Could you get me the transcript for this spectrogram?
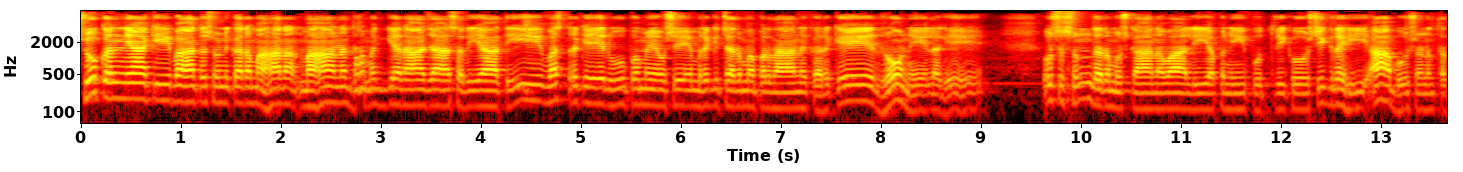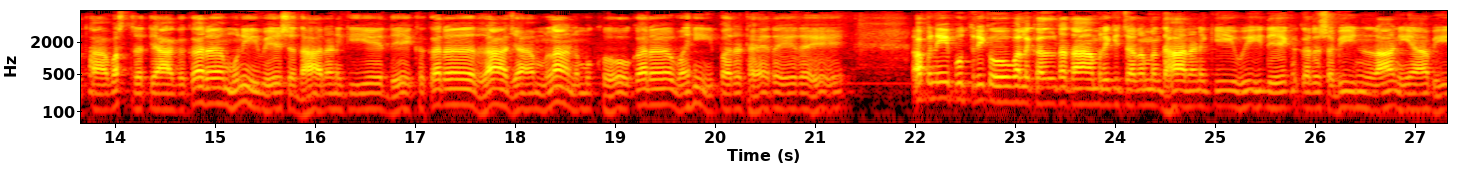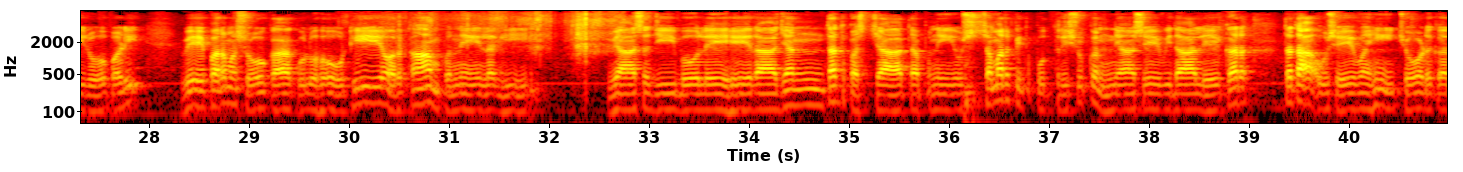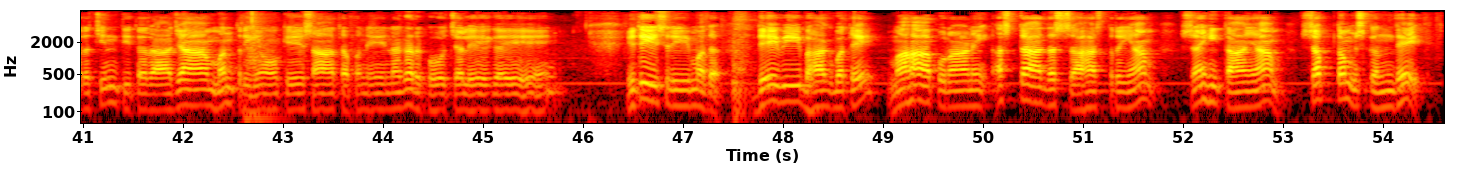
सुकन्या की बात सुनकर महान महान धर्मज्ञ राजा सरियाती वस्त्र के रूप में उसे मृग चर्म प्रदान करके रोने लगे। उस सुंदर मुस्कान वाली अपनी पुत्री को शीघ्र ही आभूषण तथा वस्त्र त्याग कर मुनि वेश धारण किए देख कर राजा म्लान मुख होकर वहीं पर ठहरे रहे। अपनी पुत्री को वलकल तथा मृग चरम धारण की हुई देख कर सभी रानियाँ भी रो पड़ी। वे परम शोकाकुल हो उठी और कांपने लगी। व्यास जी बोले, हे राजन, तत्पश्चात अपनी उस समर्पित पुत्री सुकन्या से विदा लेकर तथा उसे वहीं छोड़कर चिंतित राजा मंत्रियों के साथ अपने नगर को चले गए। इति श्रीमद् देवी भागवते महापुराणे अष्टादशसहस्रयां संहितायां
